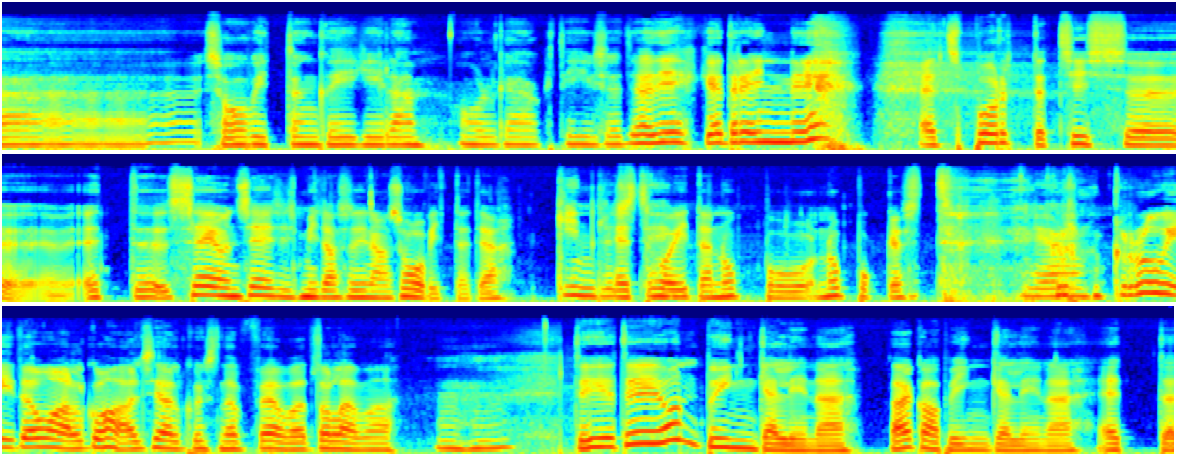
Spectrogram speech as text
äh, soovitan kõigile, olge aktiivsed ja tehke trenni et sport, et siis, et see on see siis, mida sina soovitad, jah? kindlasti. et hoida nuppu, nupukest kruvid omal kohal, seal, kus nad peavad olema mm. -hmm. Teie töö on pingeline, väga pingeline, et,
